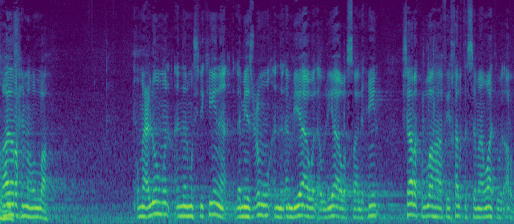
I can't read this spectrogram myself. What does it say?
قال رحمه الله ومعلوم أن المشركين لم يزعموا أن الأنبياء والأولياء والصالحين شاركوا الله في خلق السماوات والأرض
